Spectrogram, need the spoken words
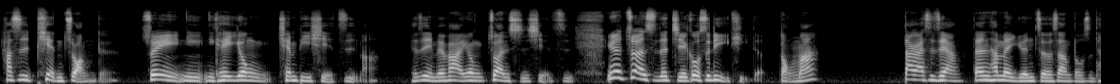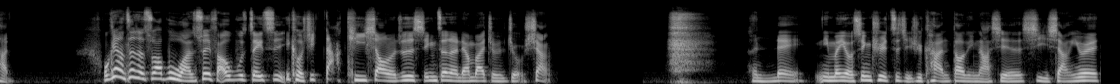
它是片状的，所以你你可以用铅笔写字嘛，可是你没办法用钻石写字，因为钻石的结构是立体的，懂吗？大概是这样，但是它们原则上都是碳。我跟你讲，真的抓不完，所以法务部这一次一口气大 K 笑了，就是新增了两百九十九项，很累。你们有兴趣自己去看到底哪些细项，因为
